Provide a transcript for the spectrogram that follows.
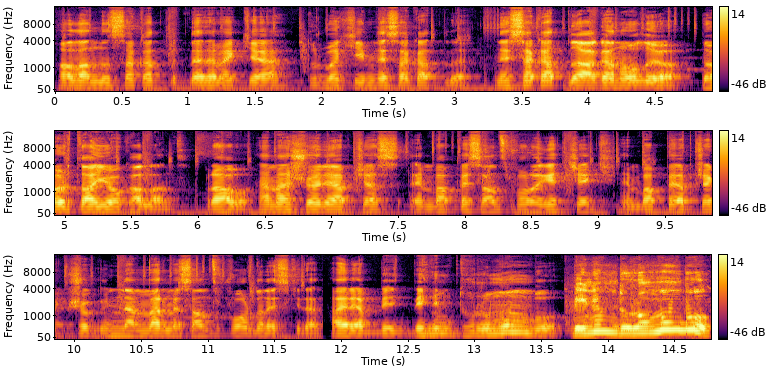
Haaland'ın sakatlık ne demek ya? Dur bakayım ne sakatlığı? Ne sakatlığı aga ne oluyor? 4 ay yok Haaland. Bravo. Hemen şöyle yapacağız. Mbappe Santrfor'a geçecek. Mbappe yapacak bir şey yok. Ünlem verme Santrfor'dan eskiden. Hayır ya be- benim durumum bu. Benim durumum bu.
